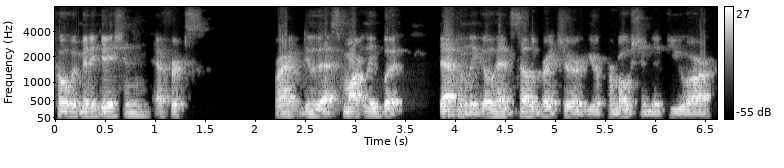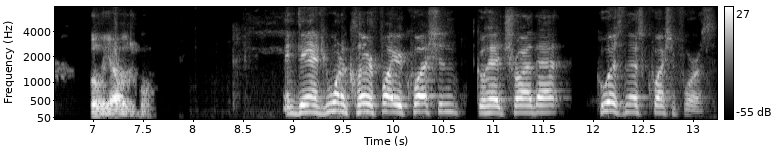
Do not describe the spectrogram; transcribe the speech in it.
COVID mitigation efforts, right? Do that smartly, but definitely go ahead and celebrate your your promotion if you are fully eligible. And Dan, if you want to clarify your question, go ahead, try that. Who has the next question for us?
